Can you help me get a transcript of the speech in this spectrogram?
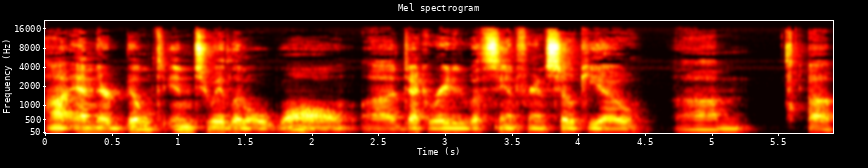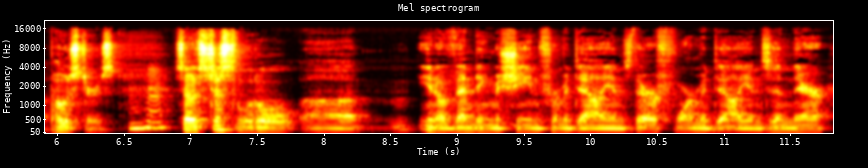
uh, and they're built into a little wall uh, decorated with San Francisco um, uh, posters. Mm-hmm. So it's just a little, uh, you know, vending machine for medallions. There are four medallions in there,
